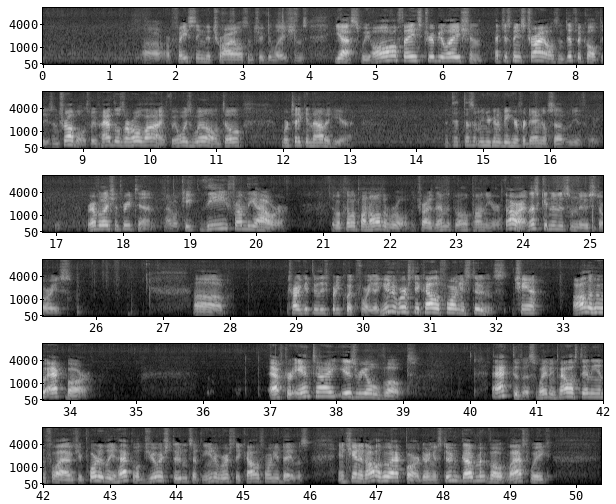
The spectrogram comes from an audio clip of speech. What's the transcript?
uh, are facing the trials and tribulations. Yes, we all face tribulation. That just means trials and difficulties and troubles. We've had those our whole life. We always will until we're taken out of here. But that doesn't mean you're going to be here for Daniel's 70th week. Revelation 3.10, I will keep thee from the hour that will come upon all the world to try them that dwell upon the earth. All right, let's get into some news stories. Uh, try to get through these pretty quick for you. University of California students chant Allahu Akbar after anti-Israel vote. Activists waving Palestinian flags reportedly heckled Jewish students at the University of California, Davis and chanted Allahu Akbar during a student government vote last week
